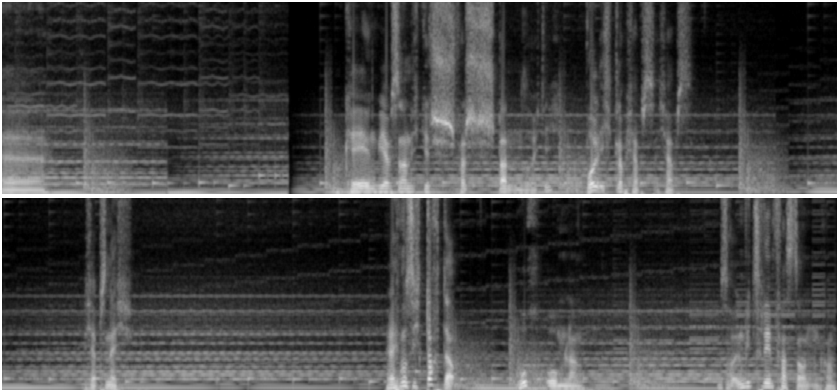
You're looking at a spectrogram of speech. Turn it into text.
Äh. Okay, irgendwie habe ich es noch nicht verstanden so richtig. Obwohl, ich glaube, ich hab's. Ich hab's. Ich hab's nicht. Vielleicht muss ich doch da... Hoch, oben lang. Muss auch irgendwie zu dem Fass da unten kommen.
